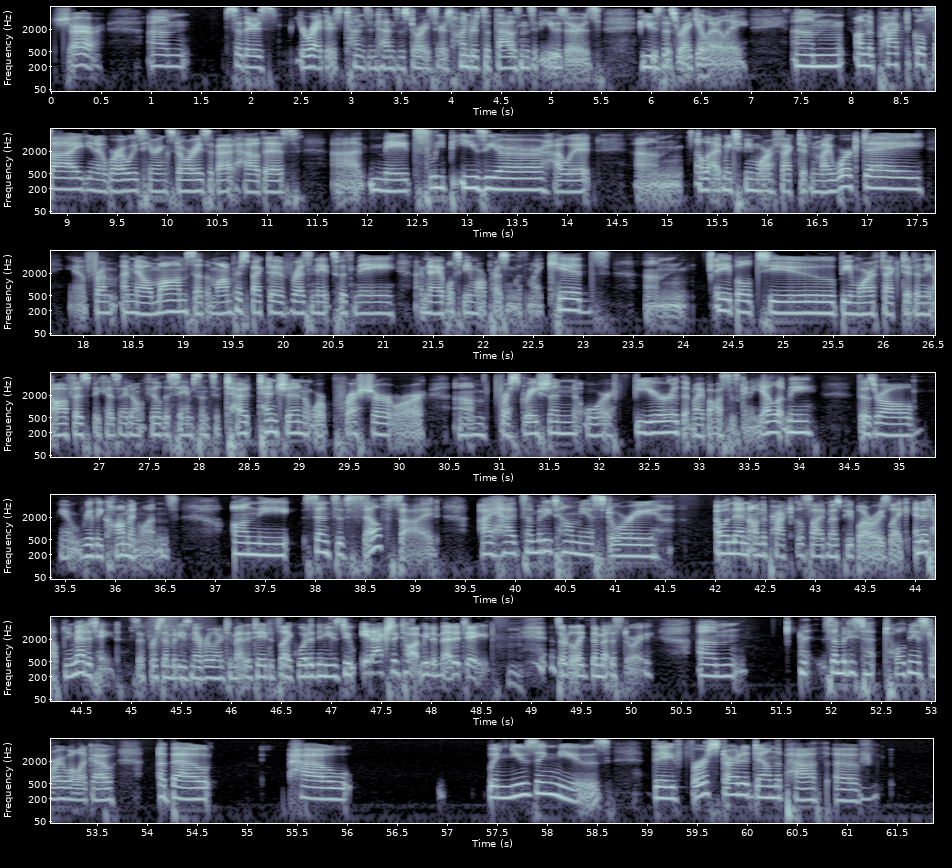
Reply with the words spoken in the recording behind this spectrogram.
Sure. Um, so there's you're right there's tons and tons of stories there's hundreds of thousands of users who use this regularly um, on the practical side you know we're always hearing stories about how this uh, made sleep easier how it um, allowed me to be more effective in my workday you know, from i'm now a mom so the mom perspective resonates with me i'm now able to be more present with my kids um, able to be more effective in the office because I don't feel the same sense of t- tension or pressure or um, frustration or fear that my boss is going to yell at me. Those are all you know really common ones. On the sense of self side, I had somebody tell me a story. Oh, and then on the practical side, most people are always like, and it helped me meditate. So for somebody who's never learned to meditate, it's like, what did the muse do? It actually taught me to meditate. Hmm. it's sort of like the meta story. Um, somebody t- told me a story a while ago about how when using Muse, they first started down the path of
